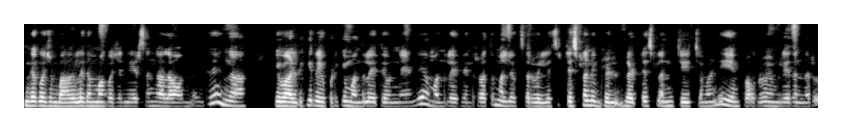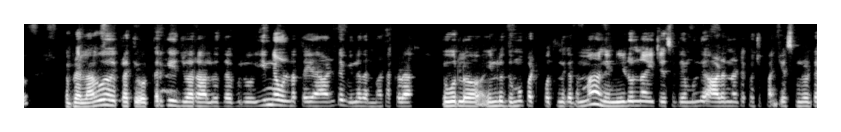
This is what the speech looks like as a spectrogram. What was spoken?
ఇంకా కొంచెం బాగలేదమ్మా కొంచెం నీరసంగా అలా ఉందంటే ఇంకా ఇవాళకి రేపటికి మందులు అయితే ఉన్నాయండి. ఆ మందులు అయిపోయిన తర్వాత మళ్ళీ ఒకసారి వెళ్ళేసి టెస్ట్లన్నీ బ్లడ్ టెస్ట్లు అన్ని చేయించామండి. ఏం ప్రాబ్లం ఏం లేదన్నారు. ఇప్పుడు ఎలాగో ప్రతి ఒక్కరికి జ్వరాలు దగ్గులు ఈయనే ఉండతాయా అంటే వినదనమాట. అక్కడ ఊర్లో ఇండ్లు దుమ్ము పట్టిపోతుంది కదమ్మా. నేను నీడున్నా చేసేది ఏముంది? ఆడనంటే కొంచెం పని చేసుకుంటుంటే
